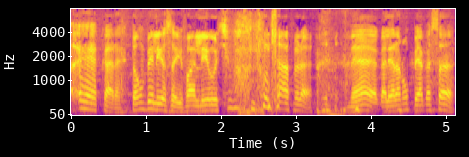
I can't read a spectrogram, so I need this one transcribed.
É, cara, então beleza aí, valeu. Tipo, não dá pra. Né? A galera não pega essa,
